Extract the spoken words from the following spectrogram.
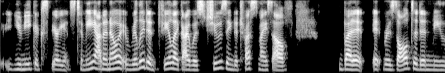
unique experience to me. I don't know. It really didn't feel like I was choosing to trust myself, but it it resulted in me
